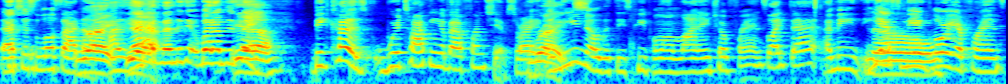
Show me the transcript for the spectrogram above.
that's just a little side note. Right. I, yeah. Do, but I'm just yeah. saying because we're talking about friendships, right? right? And you know that these people online ain't your friends like that. I mean, no. yes, me and Gloria are friends,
